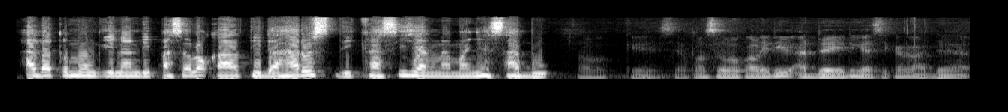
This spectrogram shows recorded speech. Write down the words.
ada kemungkinan di fase lokal tidak harus dikasih yang namanya sabu. oke siapa fase lokal ini ada ini nggak sih kang ada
